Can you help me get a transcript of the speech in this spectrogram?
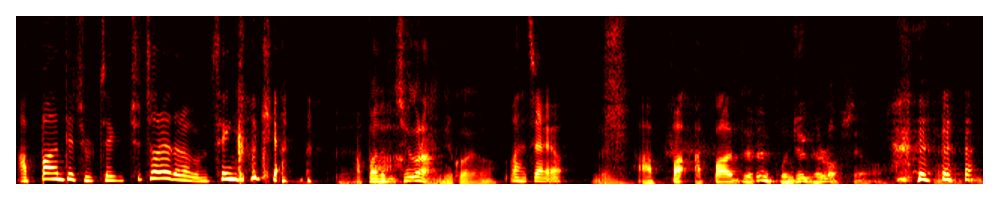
아빠한테 줄 책 추천해달라고 그러면 생각이 안 나. 아빠들이 책을 안 읽어요. 맞아요. 네. 아빠 아빠들은 본 적이 별로 없어요. 네.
